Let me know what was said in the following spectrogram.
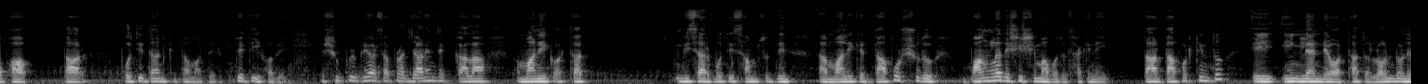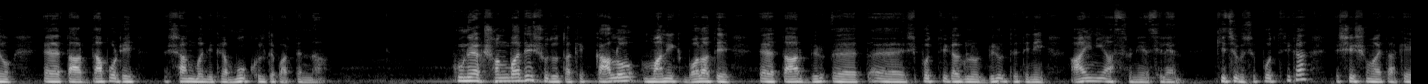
অভাব, তার প্রতিদান কিন্তু আমাদের পেতেই হবে। সুপ্রিভিয়ার্স, আপনারা জানেন যে কালা মানিক অর্থাৎ বিচারপতি শামসুদ্দিন মালিকের দাপট শুধু বাংলাদেশি সীমাবদ্ধ থাকেনি। তার দাপট কিন্তু এই ইংল্যান্ডে অর্থাৎ লন্ডনেও তার দাপটে সাংবাদিকরা মুখ খুলতে পারতেন না। কোনো এক সংবাদে শুধু তাকে কালো মানিক বলাতে তার পত্রিকাগুলোর বিরুদ্ধে তিনি আইনি আশ্রয় নিয়েছিলেন। কিছু কিছু পত্রিকা সে সময় তাকে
